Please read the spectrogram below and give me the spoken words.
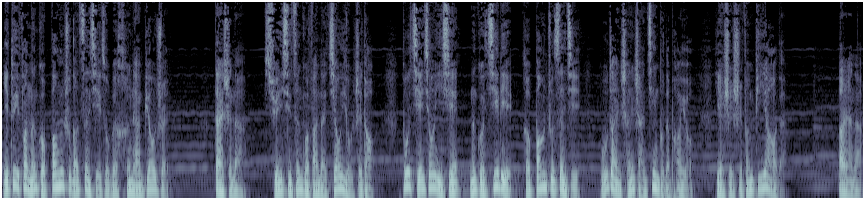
以对方能够帮助到自己作为衡量标准。但是呢，学习曾国藩的交友之道，多结交一些能够激励和帮助自己不断成长进步的朋友。也是十分必要的，当然呢，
